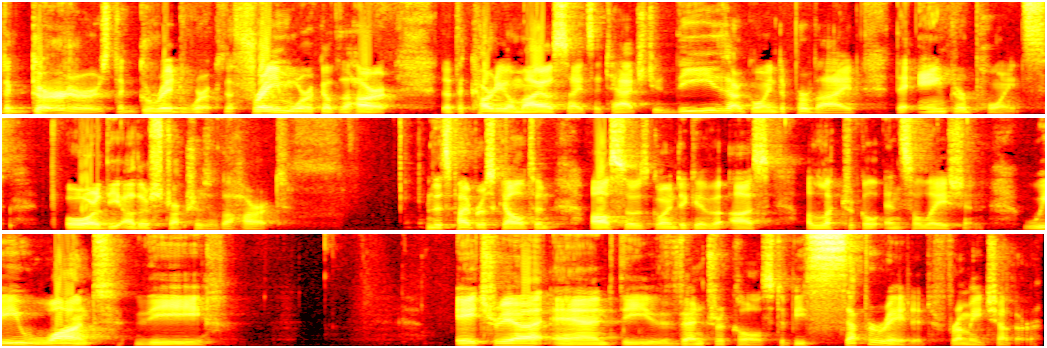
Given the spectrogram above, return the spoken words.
the girders, the grid work, the framework of the heart that the cardiomyocytes attach to. These are going to provide the anchor points or the other structures of the heart. And this fibroskeleton also is going to give us electrical insulation. We want the atria and the ventricles to be separated from each other,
